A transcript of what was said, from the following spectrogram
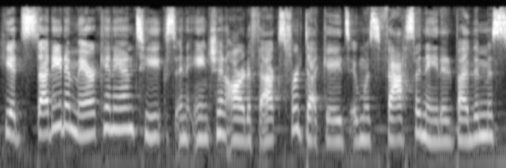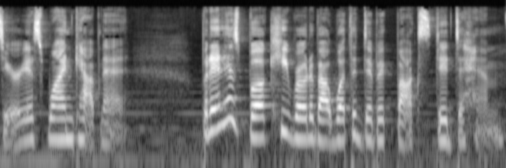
He had studied American antiques and ancient artifacts for decades and was fascinated by the mysterious wine cabinet. But in his book, he wrote about what the Dybbuk box did to him.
